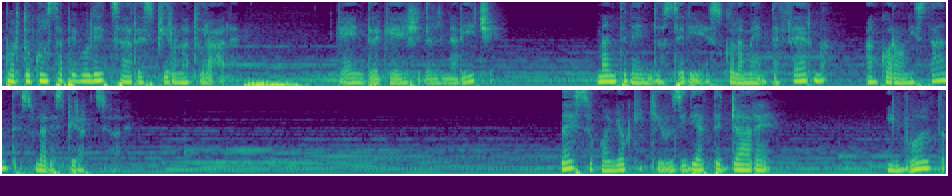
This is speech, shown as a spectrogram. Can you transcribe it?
Porto consapevolezza al respiro naturale, che entra e che esce dalle narici, mantenendo se riesco la mente ferma ancora un istante sulla respirazione. Adesso con gli occhi chiusi di atteggiare il volto,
